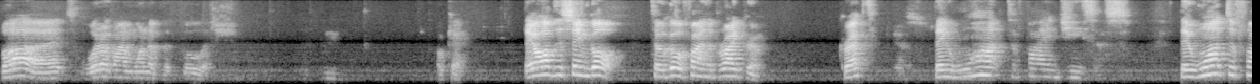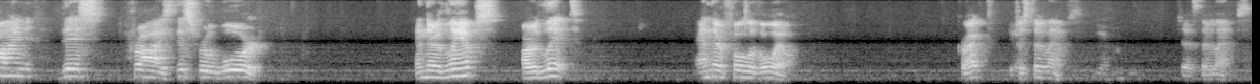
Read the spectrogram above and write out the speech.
but what if I'm one of the foolish? Okay. They all have the same goal to go find the bridegroom. Correct? Yes. They want to find Jesus. They want to find this prize, this reward. And their lamps are lit and they're full of oil. Correct? Yeah. Just their lamps. Yeah. Just their lamps.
